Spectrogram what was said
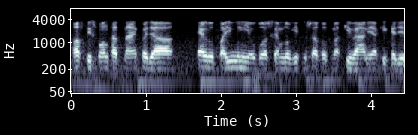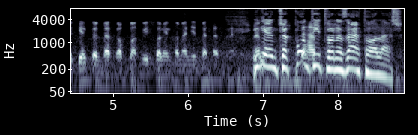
Azt is mondhatnánk, hogy a Európai Unióból sem logikus azoknak kívánni, akik egyébként többet kapnak vissza, mint amennyit betesznek. Igen, csak pont Tehát... itt van az áthallás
